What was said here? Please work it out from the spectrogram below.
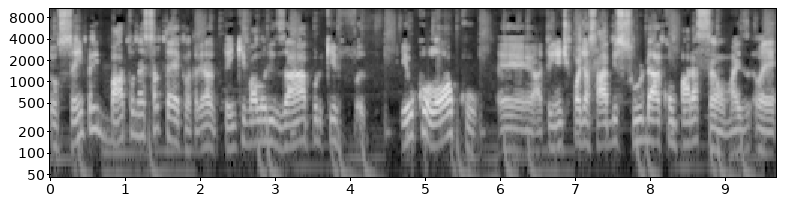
eu sempre bato nessa tecla, tá ligado? Tem que valorizar porque eu coloco, é, tem gente que pode achar absurda a comparação, mas é,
